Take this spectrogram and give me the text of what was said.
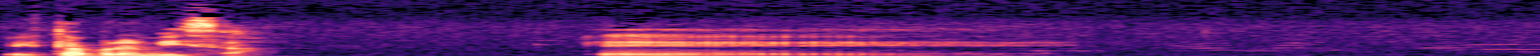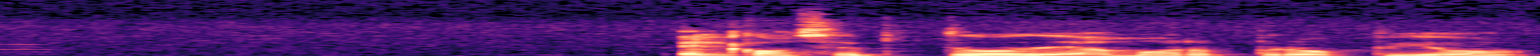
esta premisa. Eh, el concepto de amor propio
